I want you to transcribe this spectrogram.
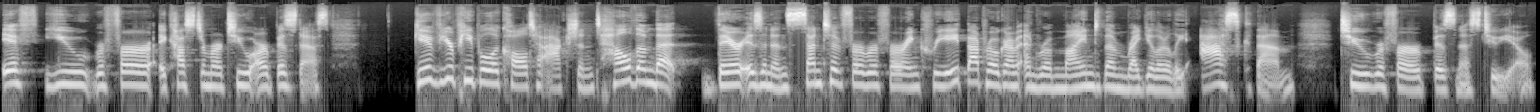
if you refer a customer to our business? Give your people a call to action. Tell them that there is an incentive for referring, create that program and remind them regularly. Ask them to refer business to you.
